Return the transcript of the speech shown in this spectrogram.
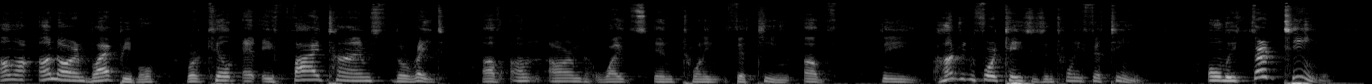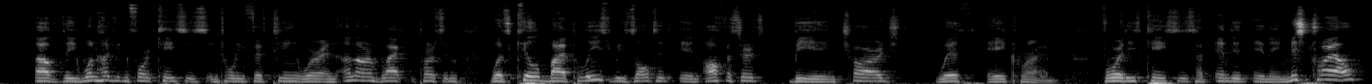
unarmed black people were killed at a five times the rate of unarmed whites in 2015. Of the 104 cases in 2015, only 13 of the 104 cases in 2015 where an unarmed black person was killed by police resulted in officers being charged with a crime. Four of these cases have ended in a mistrial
